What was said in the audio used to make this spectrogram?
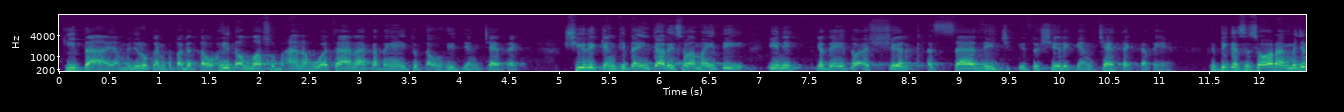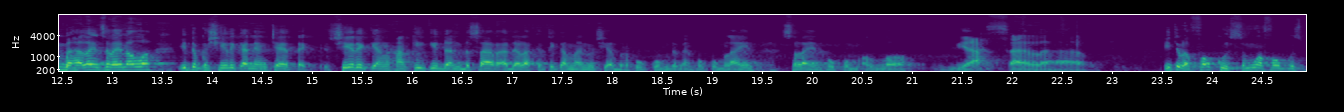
kita yang menyuruhkan kepada tauhid Allah Subhanahu wa taala katanya itu tauhid yang cetek. Syirik yang kita ingkari selama itu ini katanya itu asyirk as-sadzij, itu syirik yang cetek katanya. Ketika seseorang menyembah hal lain selain Allah, itu kesyirikan yang cetek. Syirik yang hakiki dan besar adalah ketika manusia berhukum dengan hukum lain selain hukum Allah. Ya salam. Itulah fokus, semua fokus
